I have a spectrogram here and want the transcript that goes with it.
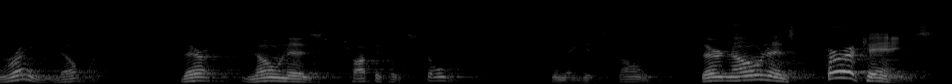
rain, don't we? They're known as tropical storms when they get stronger. They're known as hurricanes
